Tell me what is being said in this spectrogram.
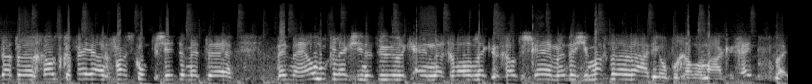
dat er een groot café aan vast komt te zitten met, uh, met mijn Helmo-collectie natuurlijk. En uh, gewoon lekker grote schermen. Dus je mag er een radioprogramma maken, geen probleem.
